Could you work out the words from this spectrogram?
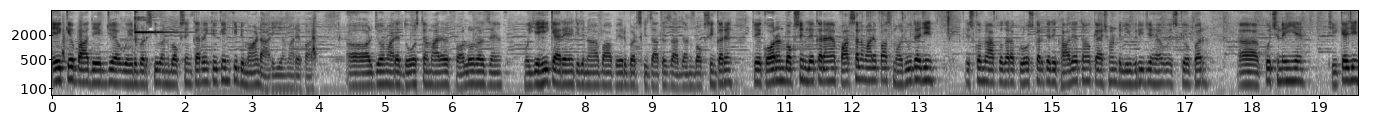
एक के बाद एक जो है वो ईयरबड्स की अनबॉक्सिंग कर रहे हैं, क्योंकि इनकी डिमांड आ रही है हमारे पास। और जो हमारे दोस्त हैं, हमारे फॉलोअर्स हैं, वो यही कह रहे हैं कि जनाब आप एयरबड्स की ज़्यादा से ज़्यादा अनबॉक्सिंग करें। तो एक और अनबॉक्सिंग लेकर आए हैं। पार्सल हमारे पास मौजूद है जी। इसको मैं आपको ज़रा क्लोज़ करके दिखा देता हूँ। कैश ऑन डिलीवरी जो है वो इसके ऊपर कुछ नहीं है। ठीक है जी?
